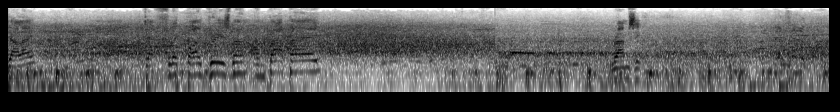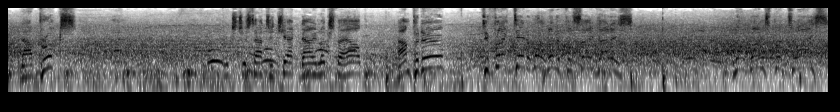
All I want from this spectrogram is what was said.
Jallet. Deft flick by Griezmann. And Mbappe. Ramsey. Now Brooks. Just had to check. Now he looks for help. Ampadu. Deflected. What a wonderful save that is. Not once but twice.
